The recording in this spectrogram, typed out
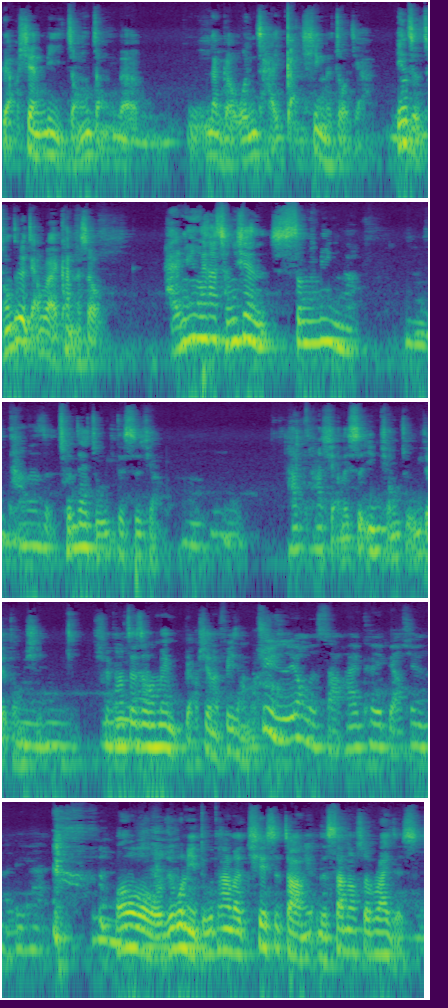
表现力种种的那个文采感性的作家。因此，从这个角度来看的时候，还因为他呈现生命啊，嗯它的存在主义的思想，嗯他他想的是英雄主义的东西，嗯所以他在这方面表现的非常的好。句子用的少，还可以表现很厉害。哦，如果你读他的《妾室造行》（The Sun Also Rises），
